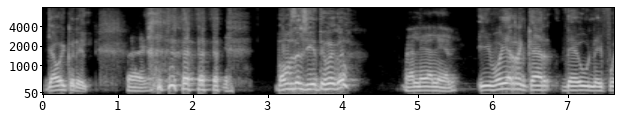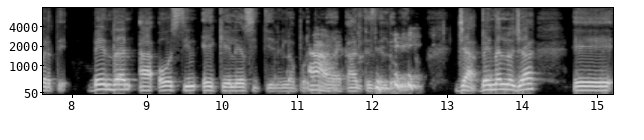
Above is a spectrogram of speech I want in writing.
Ya voy con él. Vamos al siguiente juego. Dale, dale, dale. Y voy a arrancar de una y fuerte. Vendan a Austin Eckler si tienen la oportunidad ah, antes del domingo. ya, véndanlo ya. Eh,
